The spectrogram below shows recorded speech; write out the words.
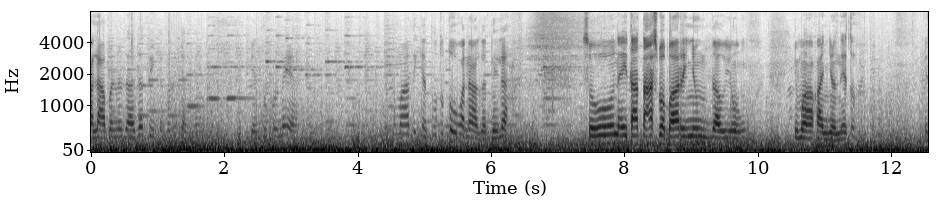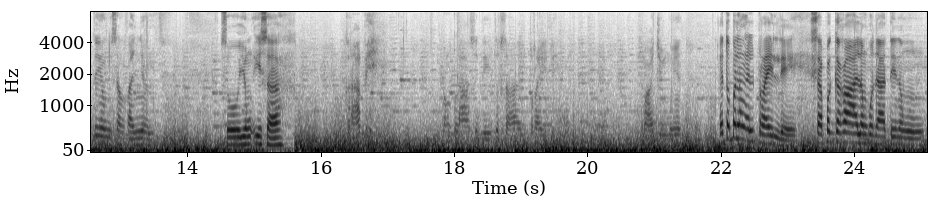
kalaban na dadating, katulad yan, yan, yan tubo na yan. Automatic yan, tututukan na agad nila. So, naitataas baba rin yung daw yung yung mga kanyon. Ito. Ito yung isang kanyon. So, yung isa grabe. Ibang klase dito sa El Fraile. Imagine mo yun. Ito palang El Fraile, sa pagkakaalam ko dati nung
